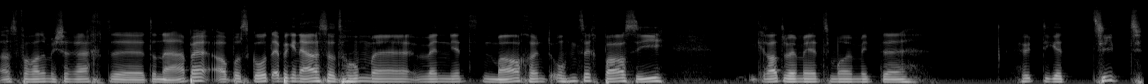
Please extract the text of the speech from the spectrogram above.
also vor allem ist er recht äh, daneben, aber es geht eben genauso darum, äh, wenn jetzt ein Mann könnte unsichtbar sein gerade wenn wir jetzt mal mit der heutigen Zeit,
